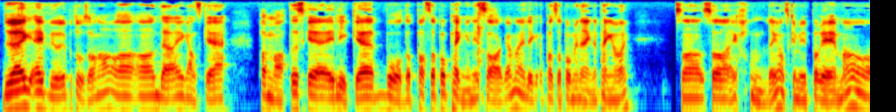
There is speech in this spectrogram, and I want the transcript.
du, jeg, jeg bor jo på Torshov nå, og, og det er ganske pragmatisk. Jeg liker både å passe på pengene i Saga, men jeg liker å passe på mine egne penger òg. Så, så, jeg handler ganske mye på Rema, og,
